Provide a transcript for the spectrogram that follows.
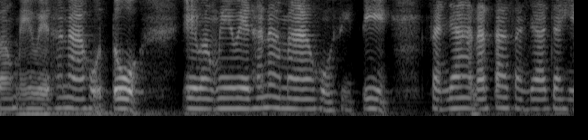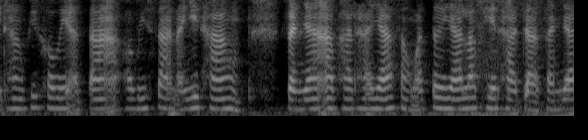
วังเมเวทนาโหตุเอวังเมเวทนามาโหสีติ สัญญาอนัตตาสัญญาจาหิทังพิคเวอัตตาอภวิสานายิทัง สัญญาอาพาทายะสังวัตเตยะละเพทาจะสัญญา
